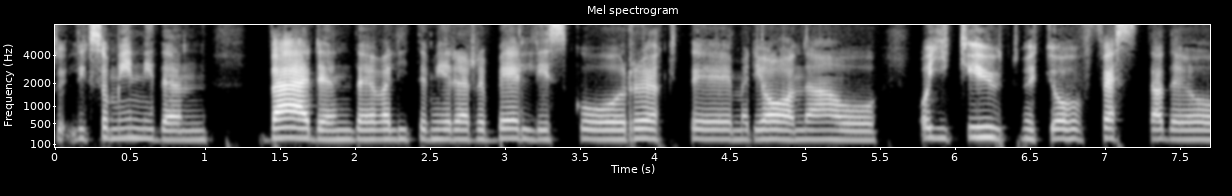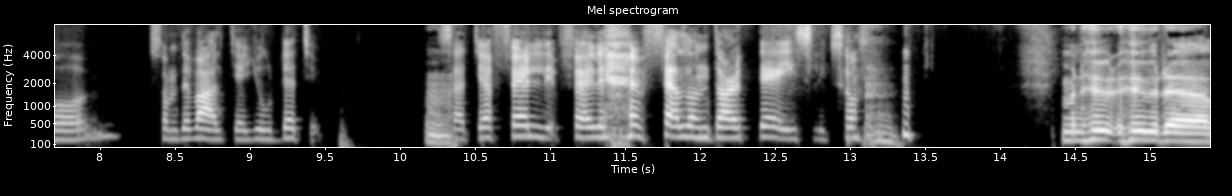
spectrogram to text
liksom in i den världen där jag var lite mer rebellisk och rökte marijuana och, och gick ut mycket och festade och som det var allt jag gjorde typ. Mm. Så att jag föll, föll, fell on dark days liksom. Men hur, hur, eh,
